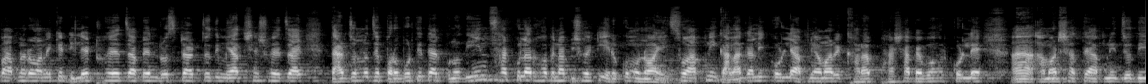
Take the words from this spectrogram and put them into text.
বা আপনারা অনেকে ডিলেট হয়ে যাবেন রোস্টার যদি মেয়াদ শেষ হয়ে যায়, তার জন্য যে পরবর্তীতে আর কোনোদিন সার্কুলার হবে না বিষয়টি এরকমও নয়। সো আপনি গালাগালি করলে, আপনি আমার খারাপ ভাষা ব্যবহার করলে আমার সাথে আপনি যদি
